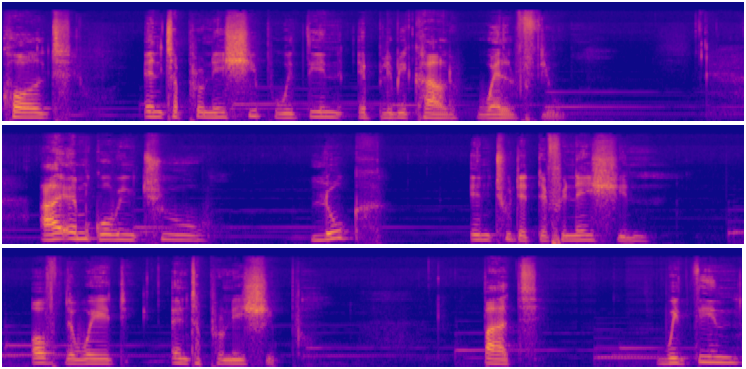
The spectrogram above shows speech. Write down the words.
called entrepreneurship within a biblical worldview. I am going to look into the definition of the word entrepreneurship, but within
